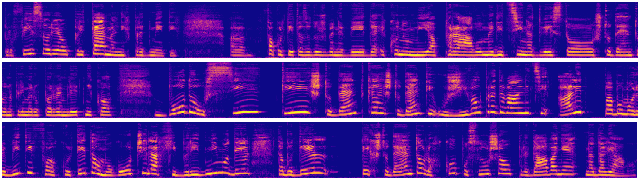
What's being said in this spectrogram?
profesorjev pri temeljnih predmetih. Eh, fakulteta za družbene vede, ekonomija, pravo, medicina, 200 študentov, naprimer v prvem letniku. Bodo vsi ti študentke in študenti uživali v predavalnici ali pa bo morebiti fakulteta omogočila hibridni model, da bo del teh študentov lahko poslušal predavanje nadaljavo?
